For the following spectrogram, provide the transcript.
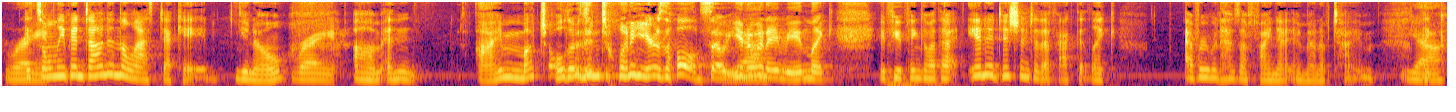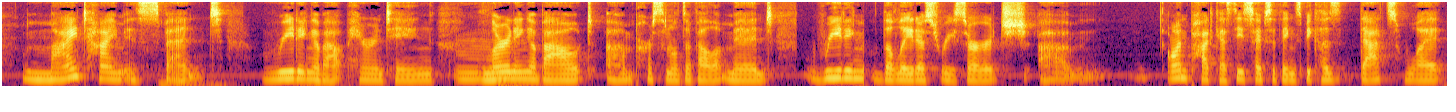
Right. It's only been done in the last decade, you know? Right. Um, and I'm much older than 20 years old. So, you know what I mean? Like, if you think about that, in addition to the fact that, like, everyone has a finite amount of time. Yeah. Like, my time is spent reading about parenting, Mm-hmm. learning about um, personal development, reading the latest research, um, on podcasts, these types of things, because that's what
